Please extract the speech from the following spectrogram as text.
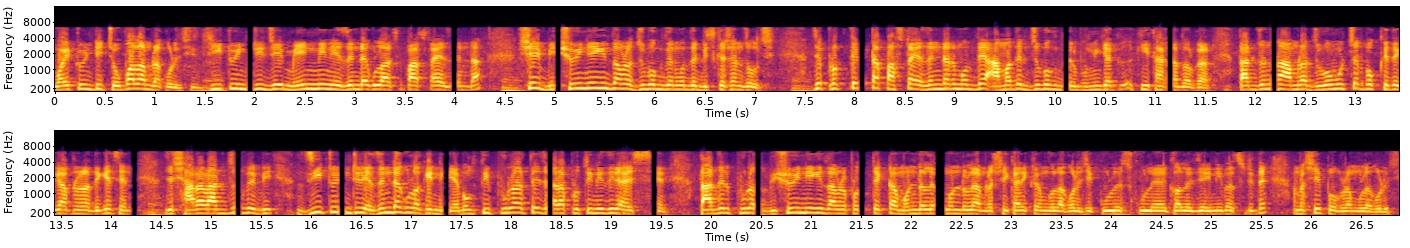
ওয়াই টোয়েন্টি চোপাল আমরা করেছি জি টোয়েন্টির যে মেইন মেইন এজেন্ডা গুলো আছে পাঁচটা এজেন্ডা সেই বিষয় নিয়ে কিন্তু আমরা যুবকদের মধ্যে ডিসকাশন চলছে। যে প্রত্যেকটা পাঁচটা এজেন্ডার মধ্যে আমাদের যুবকদের ভূমিকা কি থাকা দরকার? তার জন্য আমরা যুব মোর্চার পক্ষ থেকে আপনারা দেখেছেন যে সারা রাজ্যব্যাপী জি টোয়েন্টির এজেন্ডা গুলোকে নিয়ে এবং ত্রিপুরাতে যারা প্রতিনিধিরা এসেছেন তাদের পুরো বিষয় নিয়ে কিন্তু আমরা প্রত্যেকটা মন্ডলে মন্ডলে আমরা সেই কার্যক্রমগুলো করেছি। স্কুলে স্কুলে কলেজে ইউনিভার্সিটিতে আমরা সেই প্রোগ্রামগুলো করেছি।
